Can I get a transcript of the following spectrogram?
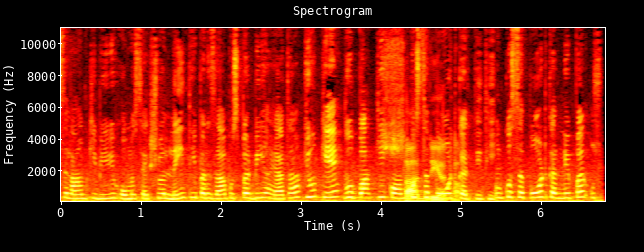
सलाम की बीवी होमोसेक्सुअल नहीं थी पर जाब उस पर भी आया था क्योंकि वो बाकी कौम को सपोर्ट करती थी। उनको सपोर्ट करने पर उस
